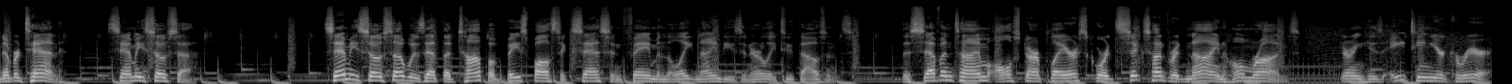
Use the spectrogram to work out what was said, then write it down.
Number 10. Sammy Sosa. Sammy Sosa was at the top of baseball success and fame in the late 90s and early 2000s. The seven time All Star player scored 609 home runs during his 18 year career,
